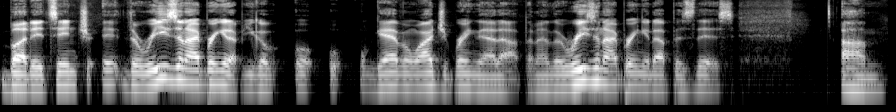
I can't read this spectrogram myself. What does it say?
But it's int- the reason I bring it up. You go, well, well, Gavin, why'd you bring that up? And the reason I bring it up is this. Um,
